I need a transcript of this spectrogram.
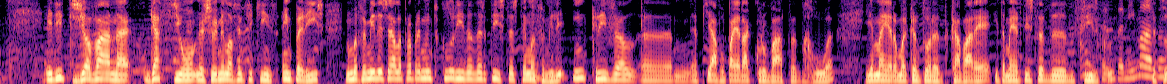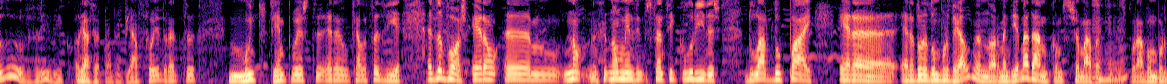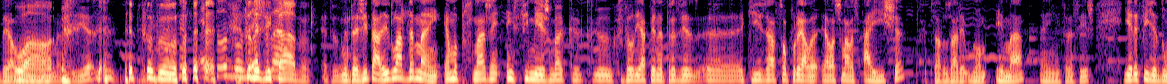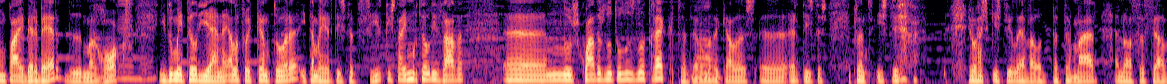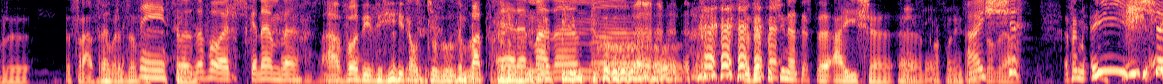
Edith Giovanna Gassion nasceu em 1915 em Paris, numa família já ela própria muito colorida de artistas. Tem uma família incrível. ah, a Piaf, o pai era acrobata de rua e a mãe era uma cantora de cabaré e também artista de, de circo. é muito animado. Isso é tudo verídico. Aliás, a própria Piaf foi durante muito tempo este era o que ela fazia. As avós eram hum, não, não menos interessantes e coloridas. Do lado do pai era, era dona de um bordel na Normandia, Madame, como se chamava, explorava um bordel Uau. na Normandia. É tudo, É tudo, tudo é verdade. agitado. é tudo muito agitado. E do lado da mãe é uma personagem em si mesma que, que- que valia a pena trazer eh, aqui já só por ela. Ela chamava-se Aisha, apesar de usar o nome Emma em francês, e era filha de um pai berber de Marrocos e de uma italiana. Ela foi cantora e também artista de circo e está imortalizada eh, nos quadros do Toulouse-Lautrec. Portanto, era uma daquelas eh, artistas. Portanto, isto. Eu acho que isto eleva a outro patamar a nossa célebre frase sobre as avós. Sim, são as avós, caramba. A avó Didi. É o Toulouse Um Era Madame. Mas é fascinante esta Aisha. Sim, sim, procurem sim. saber Aisha. sobre ela. A família. Aisha!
